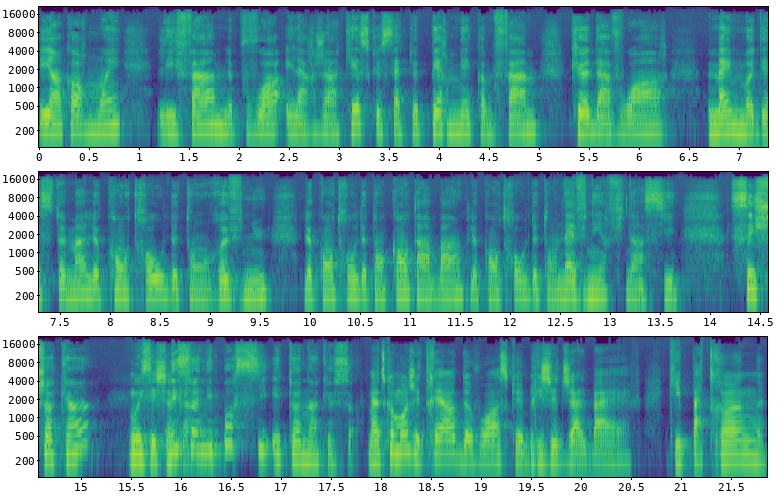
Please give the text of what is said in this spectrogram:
et encore moins les femmes, le pouvoir et l'argent. Qu'est-ce que ça te permet comme femme que d'avoir même modestement, le contrôle de ton revenu, le contrôle de ton compte en banque, le contrôle de ton avenir financier. C'est choquant. Oui, c'est choquant. Mais ce n'est pas si étonnant que ça. Mais en tout cas, moi, j'ai très hâte de voir ce que Brigitte Jalbert, qui est patronne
